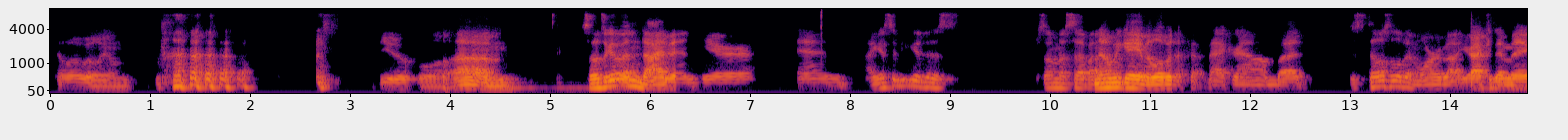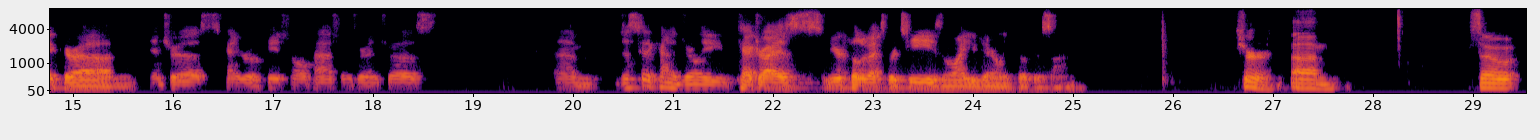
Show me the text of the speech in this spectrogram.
Hello, William. Beautiful. Um, so let's go ahead and dive in here. And I guess if you could just sum us up, I know we gave a little bit of background, but just tell us a little bit more about your academic or um, interests, kind of your vocational passions or interests. Um, just to kind of generally characterize your field of expertise and why you generally focus on. Sure. Um, so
